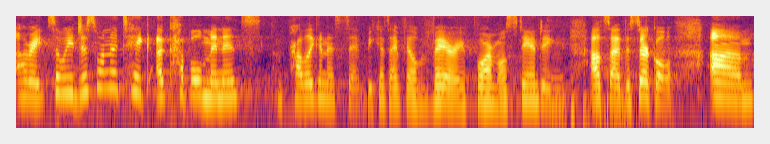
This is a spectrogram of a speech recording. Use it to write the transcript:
All right, so we just want to take a couple minutes. I'm probably going to sit because I feel very formal standing outside the circle. Um,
